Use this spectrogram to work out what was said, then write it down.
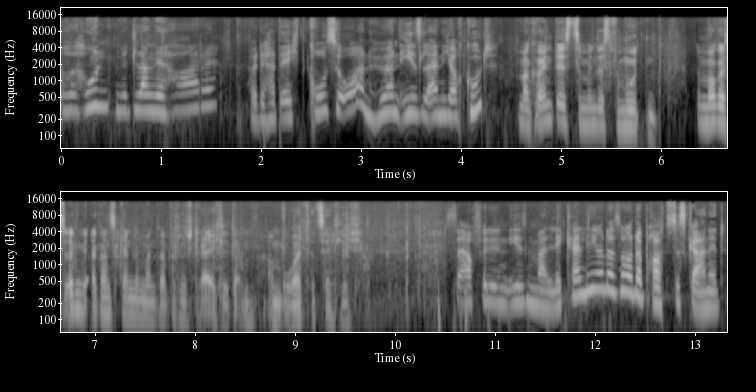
Hund mit langen Haare. Aber der hat echt große Ohren. Hören Esel eigentlich auch gut? Man könnte es zumindest vermuten. Da mag er es irgendwie auch ganz gerne, wenn man da ein bisschen streichelt am, am Ohr tatsächlich. Ist er auch für den Esel mal Leckerli oder so? Oder braucht es das gar nicht?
